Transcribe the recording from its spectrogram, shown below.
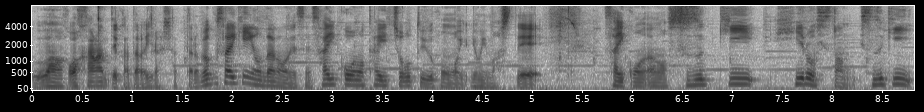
わわからんという方がいらっしゃったら、僕最近読んだのはですね、最高の体調という本を読みまして、最高の、あの、鈴木博さん、鈴木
